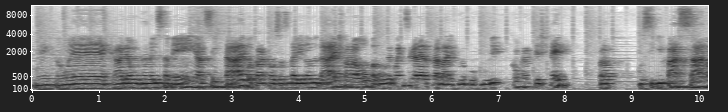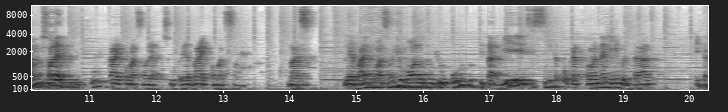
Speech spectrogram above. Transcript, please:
Né? Então, é, cabe aos jornalistas também aceitar e botar na calçação da humildade e falar: opa, vamos ver como é que essa galera trabalha com o meu público, qual característica tem, para conseguir passar, não só levar a informação, né? desculpa, levar a informação, mas levar a informação de modo com que o público que está ali, ele se sinta, pô, o cara tá falando a minha língua, ele está ele tá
